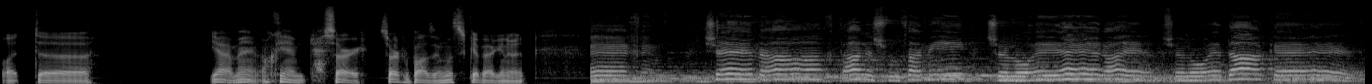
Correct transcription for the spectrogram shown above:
But, uh, yeah, man. Okay, I'm sorry. Sorry for pausing. Let's get back into it. שהנחת לשולחני, שלא אהיה רעב, שלא אדכא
